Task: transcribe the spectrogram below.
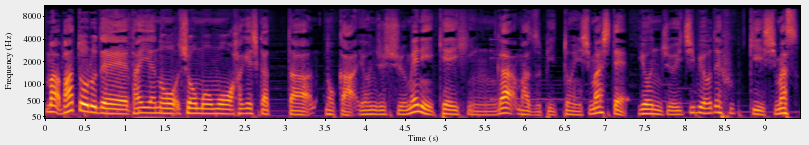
まあ、バトルでタイヤの消耗も激しかったのか、40周目に京浜がまずピットインしまして、41秒で復帰します。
